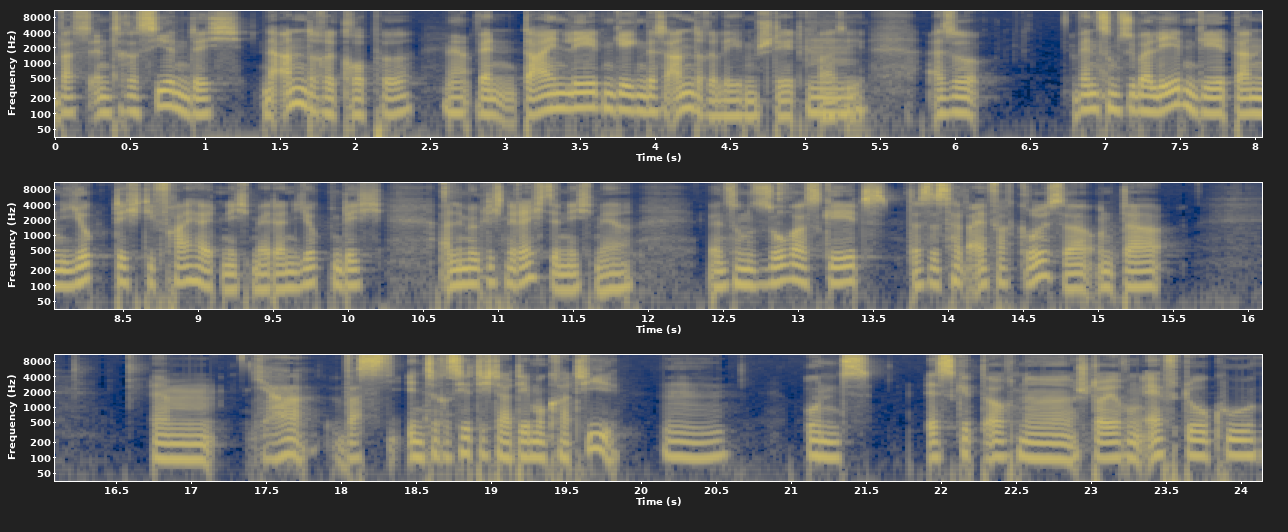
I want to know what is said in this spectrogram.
was interessieren dich eine andere Gruppe, Ja. wenn dein Leben gegen das andere Leben steht quasi. Mhm. Also wenn es ums Überleben geht, dann juckt dich die Freiheit nicht mehr, dann jucken dich alle möglichen Rechte nicht mehr. Wenn es um sowas geht, das ist halt einfach größer und da, ähm, ja, was interessiert dich da Demokratie? Mhm. Und es gibt auch eine Steuerung F-Doku.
